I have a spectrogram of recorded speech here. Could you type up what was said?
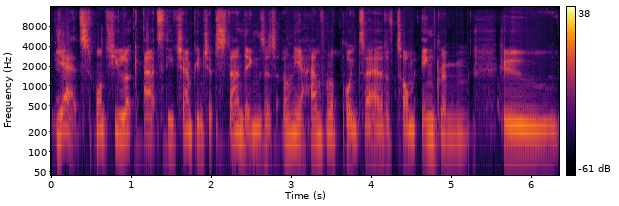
Yet, once you look at the championship standings, there's only a handful of points ahead of Tom Ingram, who,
